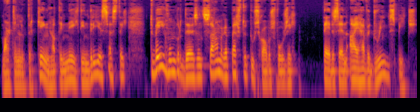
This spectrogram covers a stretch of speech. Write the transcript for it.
Martin Luther King had in 1963 200.000 samengeperste toeschouwers voor zich tijdens zijn I Have a Dream speech.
